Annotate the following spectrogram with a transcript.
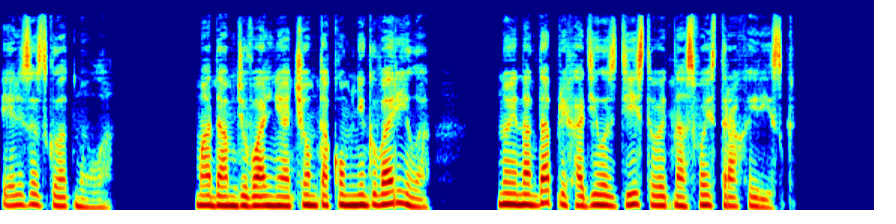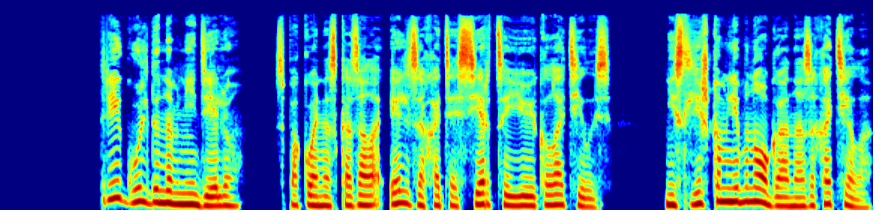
Эльза сглотнула. Мадам Дюваль ни о чем таком не говорила, но иногда приходилось действовать на свой страх и риск. «Три гульдена в неделю», — спокойно сказала Эльза, хотя сердце ее и колотилось. Не слишком ли много она захотела?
